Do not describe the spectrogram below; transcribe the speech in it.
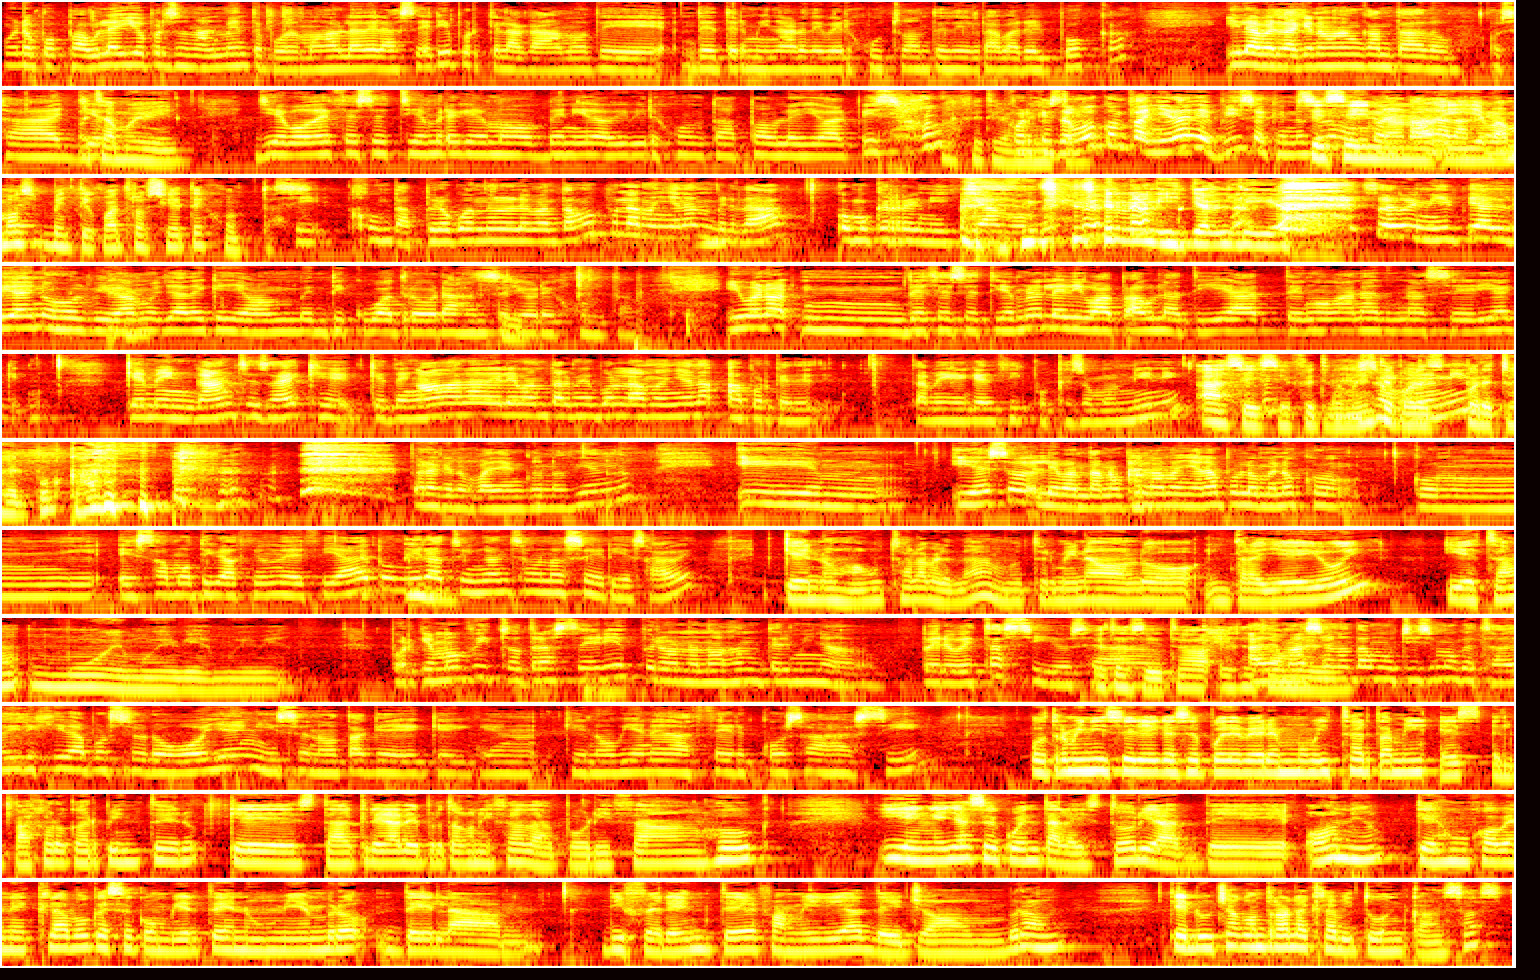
Bueno, pues Paula y yo personalmente podemos hablar de la serie porque la acabamos de, de terminar de ver justo antes de grabar el podcast y la verdad que nos ha encantado. O sea, Está lle- muy bien. Llevo desde septiembre que hemos venido a vivir juntas Paula y yo al piso porque somos compañeras de piso, que no sí, sí, no, no, y llevamos gente. 24-7 juntas. Sí, juntas, pero cuando nos levantamos por la mañana en verdad como que reiniciamos. Sí, se reinicia el día. se reinicia el día y nos olvidamos ya de que llevamos 24 horas anteriores juntas. Y bueno, mm, desde septiembre le digo a Paula, tía, tengo ganas de una serie que, que me enganche, ¿sabes? Que, que tenga ganas de levantarme por la mañana. Ah, porque de- también hay que decir pues, que somos ninis, Ah, sí, sí, efectivamente, por, es- por esto es el podcast. para que nos vayan conociendo. Y, y eso, levantarnos por la mañana por lo menos con, con esa motivación de decir, ay, pues mira, estoy enganchada a una serie, ¿sabes? que nos ha gustado la verdad. Hemos terminado lo, entre ayer y hoy y están muy, muy bien, muy bien. Porque hemos visto otras series, pero no nos han terminado. Pero esta sí, o sea. Esta sí, esta- además, se nota muchísimo que está dirigida por Sorogoyen y se nota que, que, que- que no viene de hacer cosas así. Otra miniserie que se puede ver en Movistar también es El pájaro carpintero, que está creada y protagonizada por Ethan Hawke. Y en ella se cuenta la historia de Onio, que es un joven esclavo que se convierte en un miembro de la diferente familia de John Brown, que lucha contra la esclavitud en Kansas.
